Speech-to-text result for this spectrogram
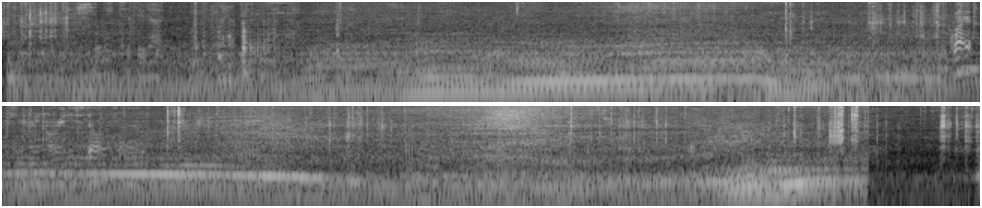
I need to do that Quiet morning already, still. So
